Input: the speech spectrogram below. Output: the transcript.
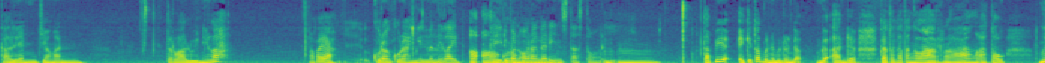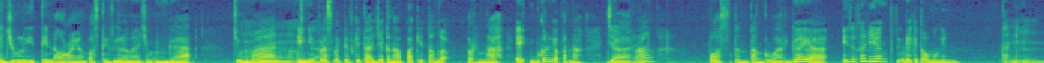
kalian jangan terlalu inilah apa ya? Kurang-kurangin menilai Uh-uh, kehidupan orang kurang-kurangin. dari instastory Mm-mm. Tapi eh kita bener-bener nggak nggak ada kata-kata ngelarang atau ngejulitin orang yang posting segala macam enggak cuman Mm-mm, ini enggak. perspektif kita aja kenapa kita nggak pernah eh bukan nggak pernah jarang post tentang keluarga ya itu tadi yang udah kita omongin tadi Mm-mm.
